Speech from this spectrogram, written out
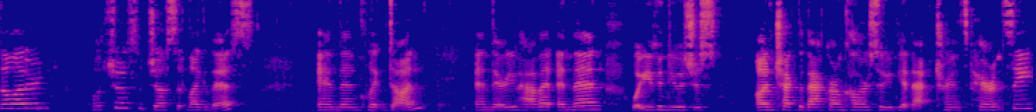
the lettering. Let's just adjust it like this and then click done and there you have it. And then what you can do is just uncheck the background color so you get that transparency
